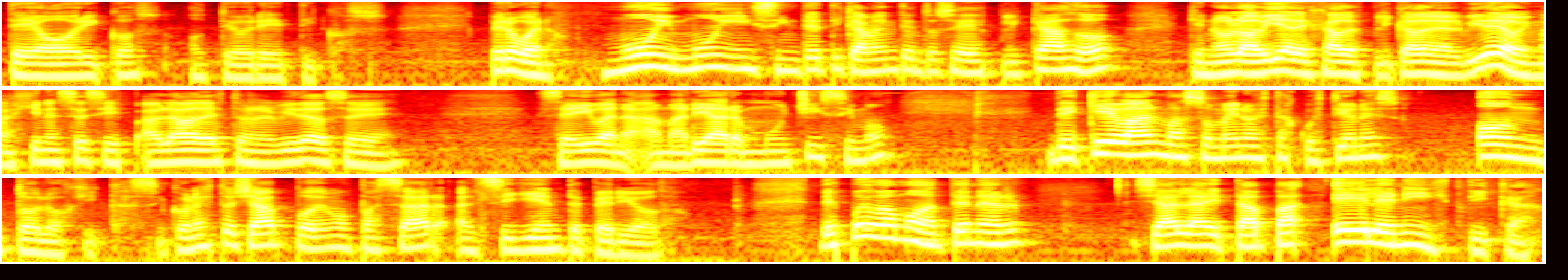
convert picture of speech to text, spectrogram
teóricos o teoréticos. Pero bueno, muy, muy sintéticamente entonces he explicado, que no lo había dejado explicado en el video, imagínense si hablaba de esto en el video se, se iban a marear muchísimo, de qué van más o menos estas cuestiones ontológicas. Y con esto ya podemos pasar al siguiente periodo. Después vamos a tener ya la etapa helenística.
